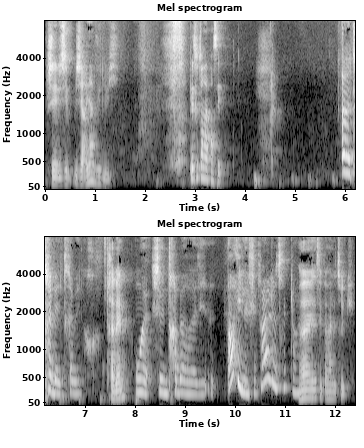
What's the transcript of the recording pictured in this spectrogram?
j'ai, rien vu de lui. Qu'est-ce que t'en as pensé? Euh, très belle, très belle. Très belle? Ouais, c'est une très belle. Oh, il a fait pas mal de trucs quand même. Ouais, il a fait pas mal de trucs.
